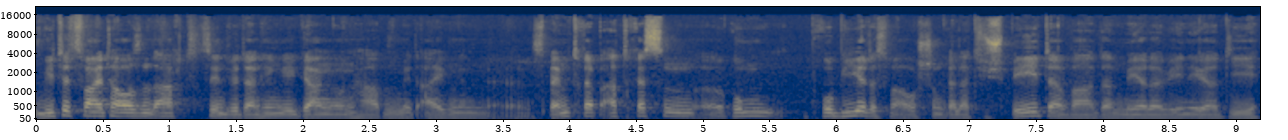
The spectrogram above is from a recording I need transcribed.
Mitte 2008 sind wir dann hingegangen und haben mit eigenen äh, Spam-Trap-Adressen äh, probiert. Das war auch schon relativ spät. Da war dann mehr oder weniger die,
